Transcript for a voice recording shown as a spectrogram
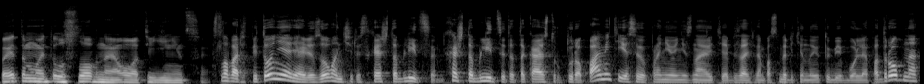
поэтому это условная O от единицы. Словарь в питоне реализован через хэш-таблицы. Хэш-таблицы это такая структура памяти, если вы про нее не знаете, обязательно посмотрите на ютубе более подробно,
